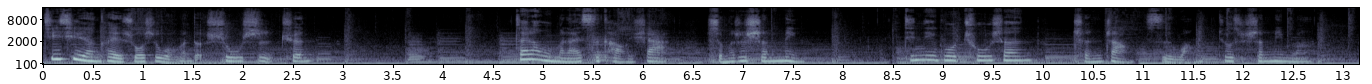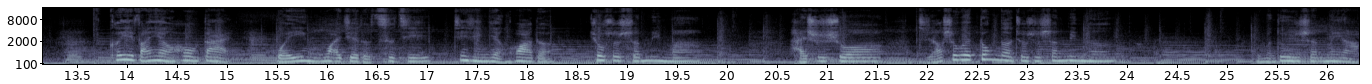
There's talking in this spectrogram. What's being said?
机器人可以说是我们的舒适圈。再让我们来思考一下，什么是生命？经历过出生、成长、死亡，就是生命吗？可以繁衍后代、回应外界的刺激、进行演化的，就是生命吗？还是说，只要是会动的，就是生命呢？我们对于生命啊，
